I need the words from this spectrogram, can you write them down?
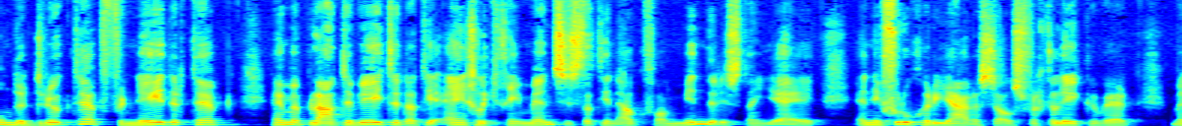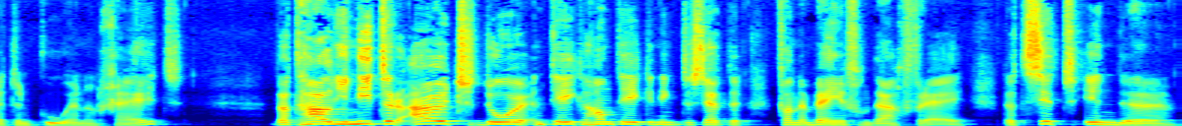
onderdrukt hebt, vernederd hebt, hem hebt laten weten dat hij eigenlijk geen mens is, dat hij in elk geval minder is dan jij, en in vroegere jaren zelfs vergeleken werd met een koe en een geit. Dat haal je niet eruit door een teken, handtekening te zetten van dan ben je vandaag vrij. Dat zit in de,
